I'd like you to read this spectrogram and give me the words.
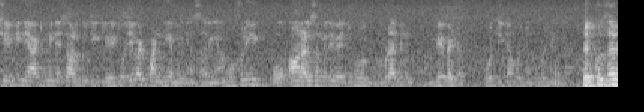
6 ਮਹੀਨੇ 8 ਮਹੀਨੇ, ਸਾਲ ਕੋਈ ਚੀਜ਼ ਲੇਟ ਹੋ ਜਾਏ ਬਟ ਬਣਦੀਆਂ ਪਈਆਂ ਸਾਰੀਆਂ। ਹੋਪਫੁਲੀ ਆਉਣ ਵਾਲੇ ਸਮੇਂ ਦੇ ਵਿੱਚ ਉਹ ਬੜਾ ਬਿਨ ਵੇ ਬੈਟਰ ਹੋਰ ਚੀਜ਼ਾਂ ਹੋ ਜਾਣ ਹੋ ਜਾਣਗੀਆਂ। ਬਿਲਕੁਲ ਸਰ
